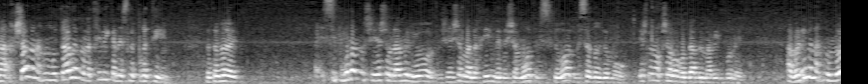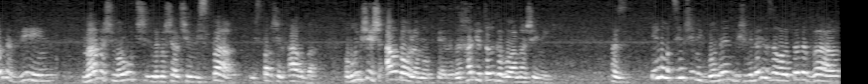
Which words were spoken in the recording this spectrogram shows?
עכשיו אנחנו מותר לנו להתחיל להיכנס לפרטים. זאת אומרת, סיפרו לנו שיש עולם עליון, שיש שם מלאכים ונשמות וספירות, בסדר גמור. יש לנו עכשיו עבודה במה להתבונן. אבל אם אנחנו לא נבין מה המשמעות, למשל, של מספר, מספר של ארבע, אומרים שיש ארבע עולמות כאלה, ואחד יותר גבוה מהשני. אז אם רוצים שנתבונן, בשבילנו זה אותו דבר,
